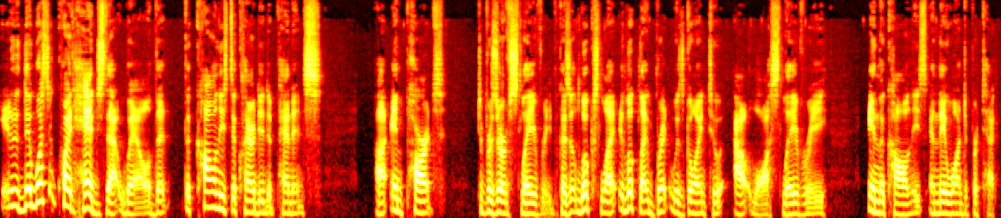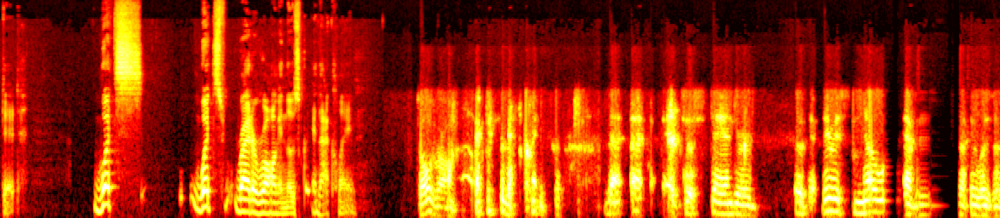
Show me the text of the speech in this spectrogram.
it, it wasn't quite hedged that well, that the colonies declared independence uh, in part to preserve slavery, because it looks like it looked like Britain was going to outlaw slavery in the colonies, and they wanted to protect it. What's what's right or wrong in those in that claim? All wrong. that. That uh, it's a standard. Uh, there is no evidence that there was a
